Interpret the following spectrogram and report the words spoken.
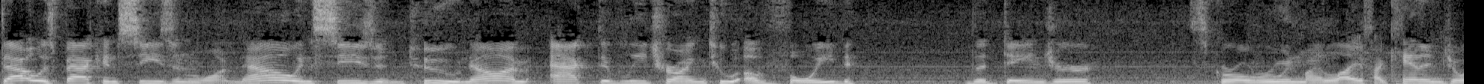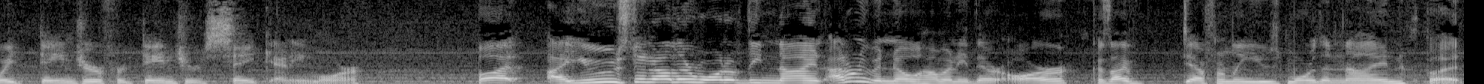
That was back in season one. Now in season two, now I'm actively trying to avoid the danger this girl ruined my life. I can't enjoy danger for danger's sake anymore. But I used another one of the nine. I don't even know how many there are because I've definitely used more than nine. But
